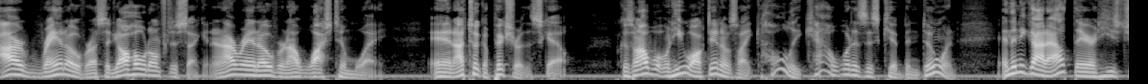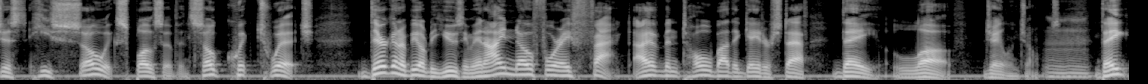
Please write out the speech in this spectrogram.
I ran over. I said, "Y'all hold on for just a second. And I ran over and I watched him weigh, and I took a picture of the scale because when I when he walked in, I was like, "Holy cow, what has this kid been doing?" And then he got out there and he's just he's so explosive and so quick twitch. They're going to be able to use him, and I know for a fact I have been told by the Gator staff they love Jalen Jones. Mm-hmm. They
